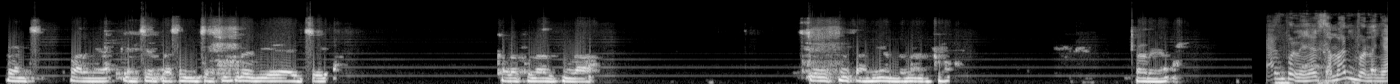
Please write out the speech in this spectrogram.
ஃப்ரெண்ட்ஸ் பாருங்க மிச்சர் பசங்க மிச்சர் சூப்பராக ரெடி ஆயிடுச்சு. கலர்ஃபுல்லாக இருக்குங்களா டேஸ்ட்டும் செம்மையாக அந்த மாதிரி இருக்கும் பாருங்க. ஷேர் பண்ணுங்க கமெண்ட் பண்ணுங்க.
